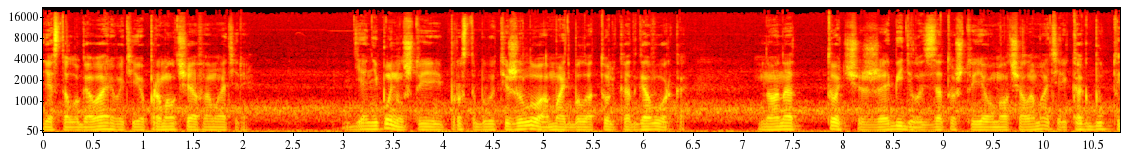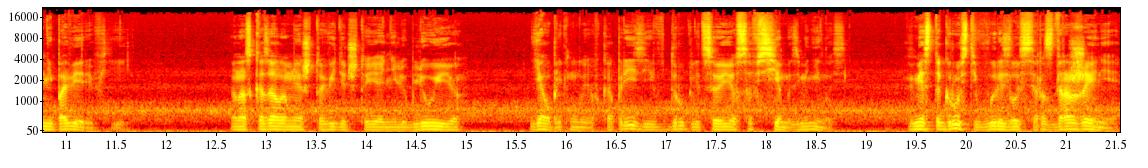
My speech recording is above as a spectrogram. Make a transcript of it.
Я стал уговаривать ее, промолчав о матери. Я не понял, что ей просто было тяжело, а мать была только отговорка. Но она тотчас же обиделась за то, что я умолчал о матери, как будто не поверив ей. Она сказала мне, что видит, что я не люблю ее. Я упрекнул ее в капризе, и вдруг лицо ее совсем изменилось. Вместо грусти выразилось раздражение,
